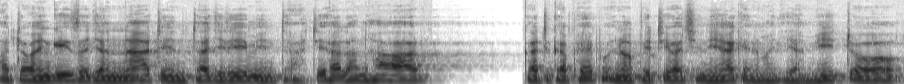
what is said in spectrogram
atawaingiza jannati tajri min tahtiha al-anhar katika pepo inayopitiwa chini yake na maji ya mito.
